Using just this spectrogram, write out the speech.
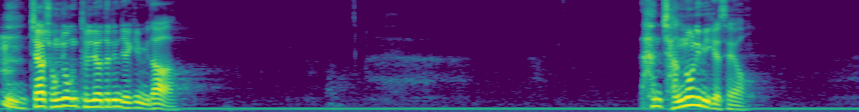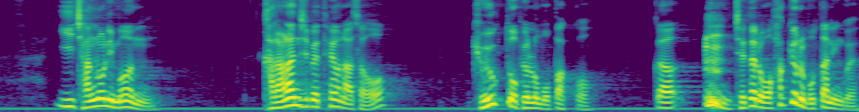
제가 종종 들려드린 얘기입니다. 한 장로님이 계세요. 이 장로님은 가난한 집에 태어나서 교육도 별로 못 받고, 그러니까 제대로 학교를 못 다닌 거예요.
